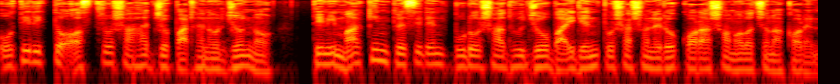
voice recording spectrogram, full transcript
অতিরিক্ত অস্ত্র সাহায্য পাঠানোর জন্য তিনি মার্কিন প্রেসিডেন্ট বুড়ো সাধু জো বাইডেন প্রশাসনেরও কড়া সমালোচনা করেন।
